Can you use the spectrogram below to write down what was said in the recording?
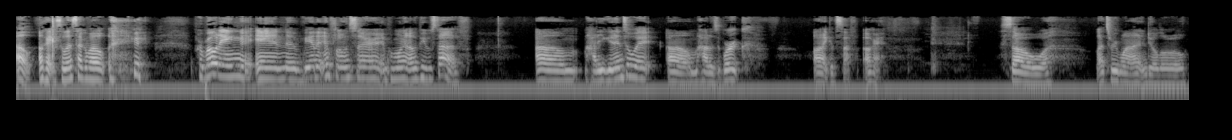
Oh, okay. So let's talk about promoting and being an influencer and promoting other people's stuff. Um, how do you get into it? Um, how does it work? All that good stuff. Okay. So let's rewind and do a little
